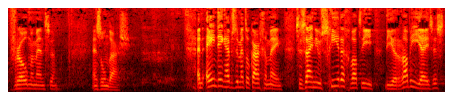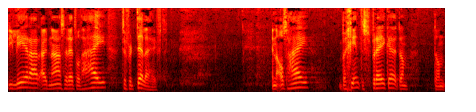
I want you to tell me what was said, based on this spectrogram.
Vrome mensen en zondaars. En één ding hebben ze met elkaar gemeen. Ze zijn nieuwsgierig wat die, die rabbi Jezus, die leraar uit Nazareth, wat hij te vertellen heeft. En als hij begint te spreken, dan, dan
